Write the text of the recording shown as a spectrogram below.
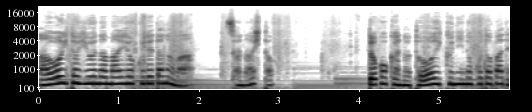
葵という名前をくれたのはその人。どこかの遠い国の言葉で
